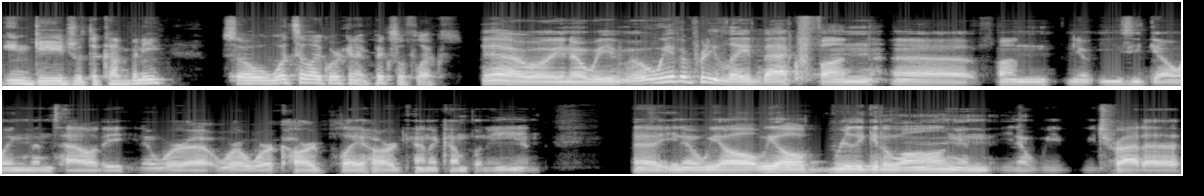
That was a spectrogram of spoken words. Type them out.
engage with the company. So what's it like working at PixelFLEX? Yeah, well, you know, we we have a pretty laid back, fun, uh, fun, you know, easygoing mentality. You know, we're a we're a work hard, play hard kind of company, and uh, you know, we all we all really get along, and you know, we we try to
